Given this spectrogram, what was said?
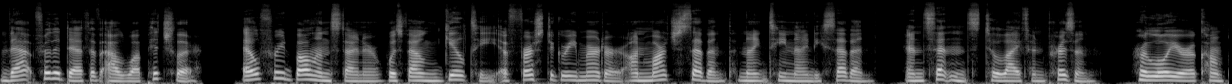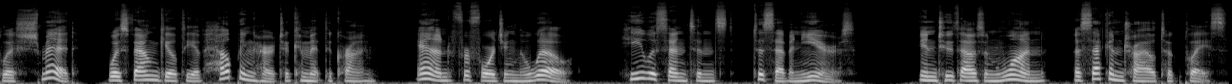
that for the death of Alwa Pichler. Elfried Ballensteiner was found guilty of first degree murder on March 7, 1997, and sentenced to life in prison. Her lawyer accomplice Schmidt was found guilty of helping her to commit the crime and for forging the will. He was sentenced to seven years. In 2001, a second trial took place.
